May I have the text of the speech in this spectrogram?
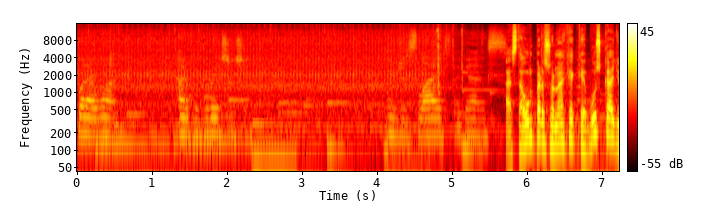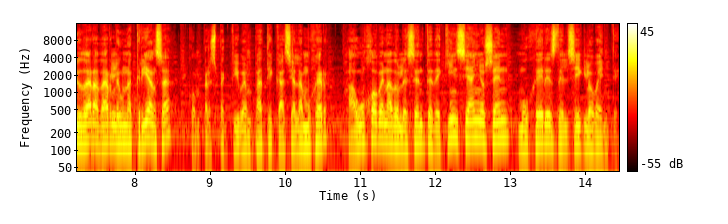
what I want out of a relationship. Hasta un personaje que busca ayudar a darle una crianza, con perspectiva empática hacia la mujer, a un joven adolescente de 15 años en Mujeres del siglo XX.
